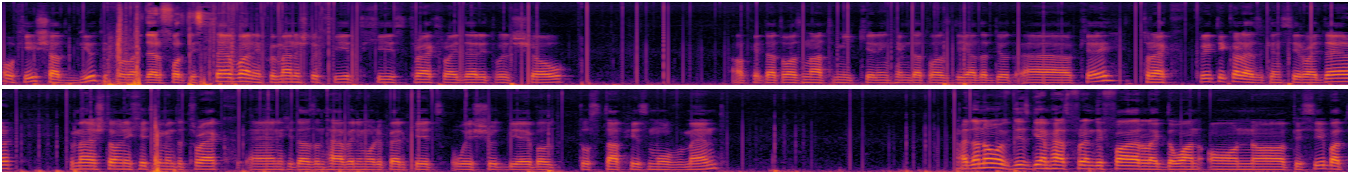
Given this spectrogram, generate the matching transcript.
Oh, he shot beautiful right there, 47. If we manage to hit his tracks right there, it will show. Okay, that was not me killing him, that was the other dude. Uh, okay, track critical as you can see right there. If we manage to only hit him in the track and he doesn't have any more repair kits, we should be able to stop his movement. I don't know if this game has friendly fire like the one on uh, PC, but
